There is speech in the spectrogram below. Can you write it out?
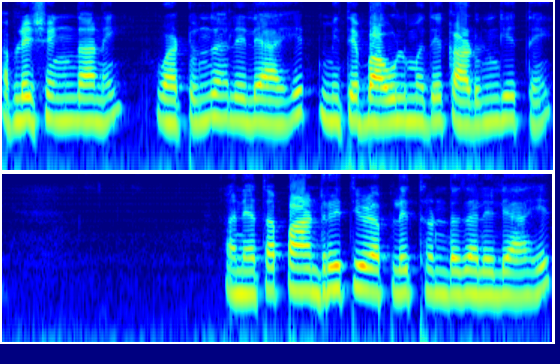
आपले शेंगदाणे वाटून झालेले आहेत. मी ते बाऊलमध्ये काढून घेते. आणि आता पांढरे तीळ आपले थंड झालेले आहेत.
